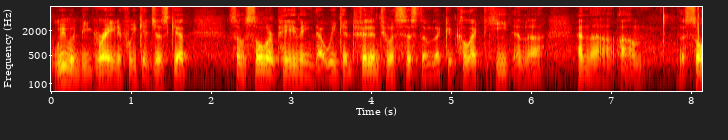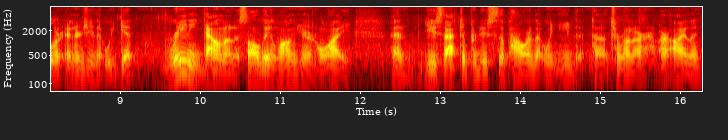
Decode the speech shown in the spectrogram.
we would be great if we could just get some solar paving that we could fit into a system that could collect heat and the and the um, the solar energy that we get raining down on us all day long here in Hawaii and use that to produce the power that we need to, to run our, our island.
